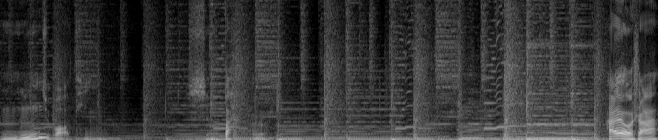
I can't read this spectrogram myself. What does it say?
嗯哼，就不好听。行吧，嗯。还有啥？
